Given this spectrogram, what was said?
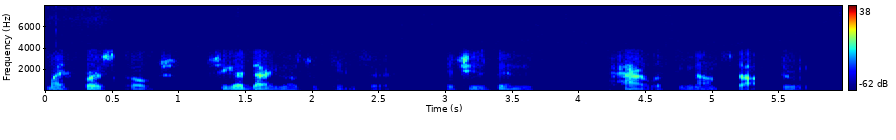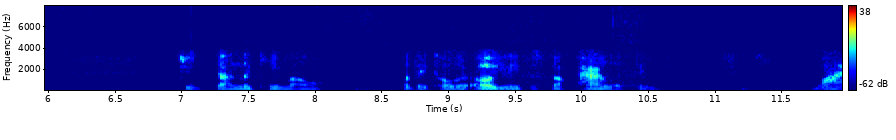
my first coach. She got diagnosed with cancer, and she's been powerlifting nonstop through it. She's done the chemo, but they told her, "Oh, you need to stop powerlifting." Why?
